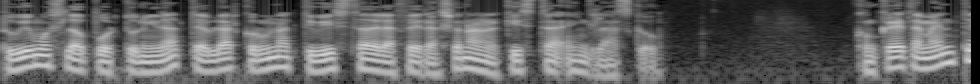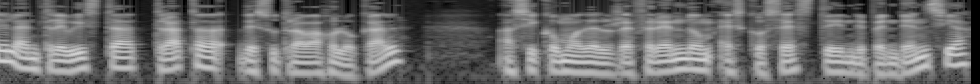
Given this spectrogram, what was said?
tuvimos la oportunidad de hablar con un activista de la Federación Anarquista en Glasgow. Concretamente, la entrevista trata de su trabajo local, así como del referéndum escocés de independencia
